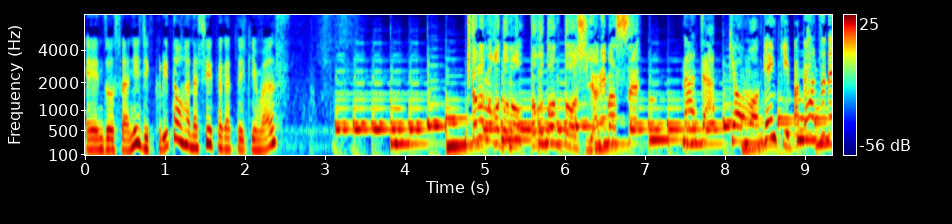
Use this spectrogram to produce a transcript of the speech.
遠蔵さんにじっくりとお話伺っていきます。北野誠のとことん投資やりまっせ。なあちゃん今日も元気爆発で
